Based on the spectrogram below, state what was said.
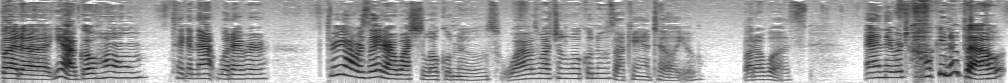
But uh, yeah, go home, take a nap, whatever. Three hours later, I watched the local news. Why I was watching the local news, I can't tell you, but I was. And they were talking about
